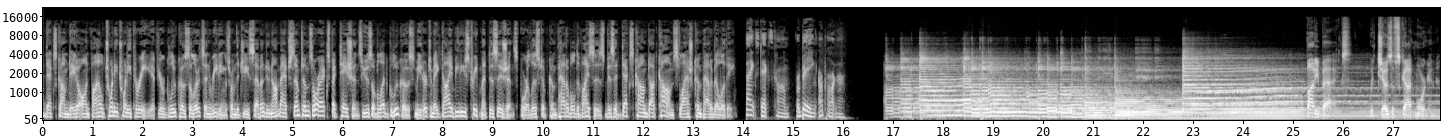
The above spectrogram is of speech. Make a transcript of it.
Dexcom data on file 2023. If your glucose alerts and readings from the G7 do not match symptoms or expectations, use a blood glucose meter to make diabetes treatment decisions. For a list of compatible devices, visit dexcom.com slash compatibility. Thanks, Dexcom, for being our partner. Body Bags with Joseph Scott Morgan.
